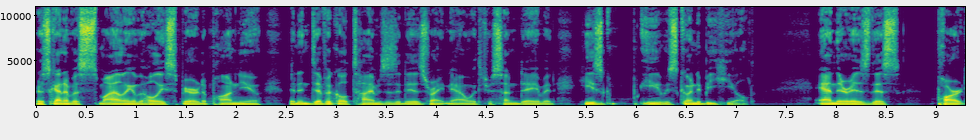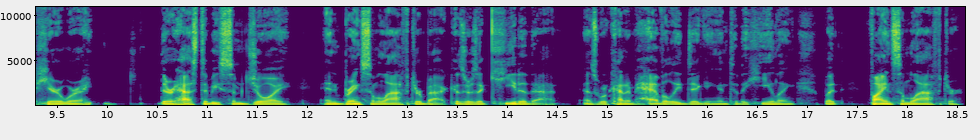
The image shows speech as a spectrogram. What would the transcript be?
there's kind of a smiling of the Holy Spirit upon you that in difficult times as it is right now with your son David, he's he was going to be healed, and there is this part here where he, there has to be some joy and bring some laughter back because there's a key to that as we're kind of heavily digging into the healing, but find some laughter.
